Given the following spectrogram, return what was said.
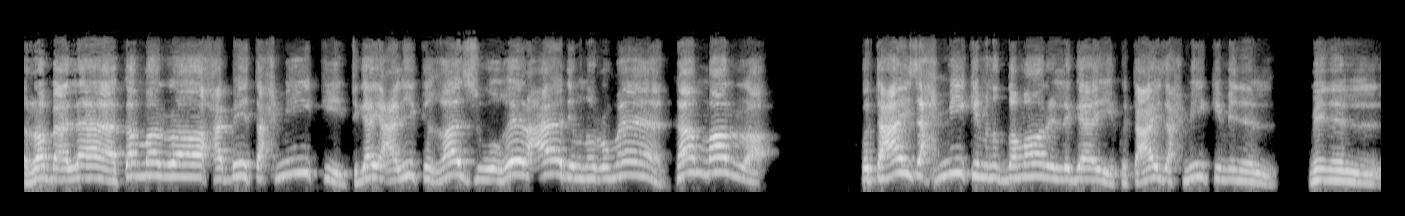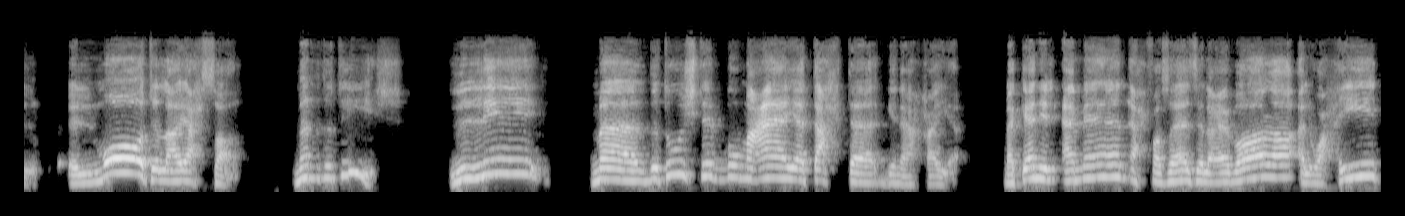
الرب قال لها كم مرة حبيت أحميكي جاي عليك غزو غير عادي من الرومان. كم مرة؟ كنت عايز أحميكي من الدمار اللي جاي كنت عايز أحميكي من ال... من ال... الموت اللي هيحصل. ما رضيتيش. ليه ما رضيتوش تبقوا معايا تحت جناحيا مكان الأمان احفظ هذه العبارة الوحيد.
